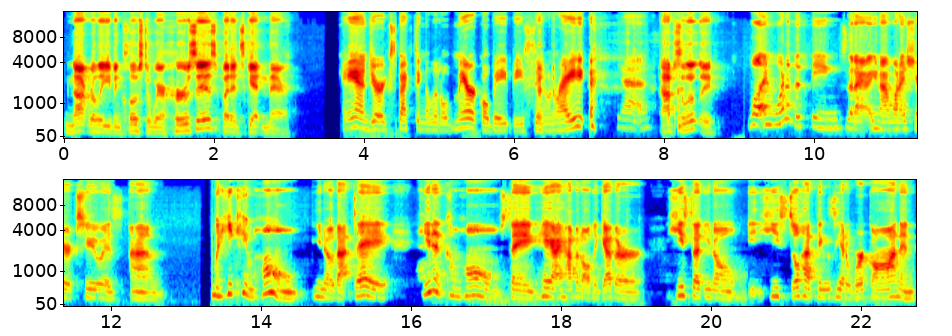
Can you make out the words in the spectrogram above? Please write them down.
not really even close to where hers is but it's getting there and you're expecting a little miracle baby soon right? Yeah absolutely. Well, and one of the things that I, you know, I want to share too is um, when he came home, you know, that day, he didn't come home saying, "Hey, I have it all together." He said, you know, he still had things he had to work on, and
